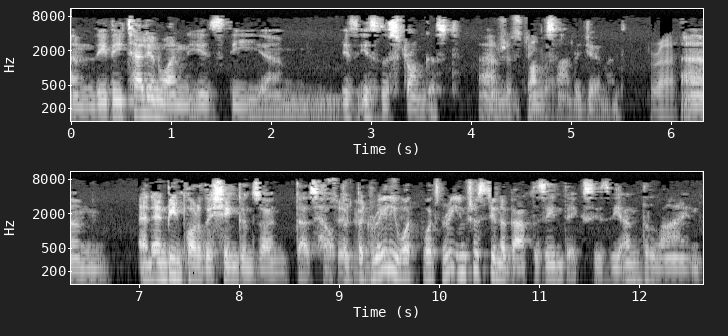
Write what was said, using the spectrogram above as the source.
um, the, the Italian one is the, um, is, is the strongest, um, on the side of the German. Right. Um, and, and being part of the Schengen zone does help. Certainly but, but really yeah. what, what's very interesting about this index is the underlying,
